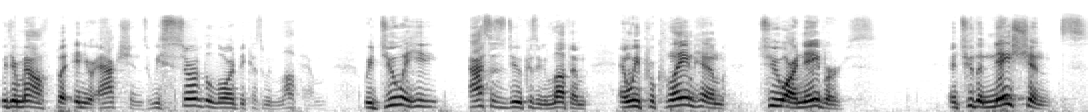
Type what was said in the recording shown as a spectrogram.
with your mouth, but in your actions. We serve the Lord because we love Him. We do what He asks us to do because we love Him, and we proclaim Him to our neighbors and to the nations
